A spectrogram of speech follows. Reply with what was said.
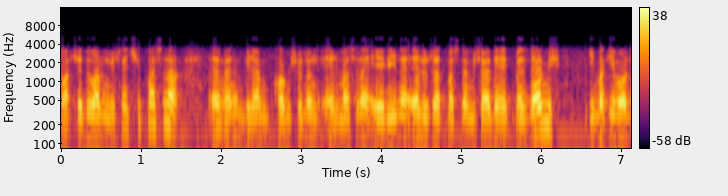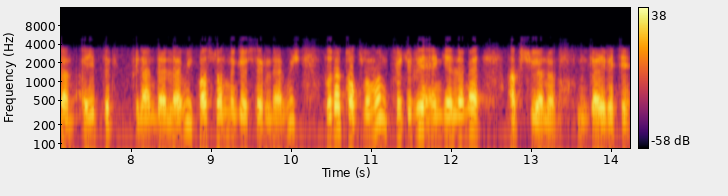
bahçe duvarının üstüne çıkmasına, efendim bilen komşunun elmasına, eriğine el uzatmasına müsaade etmezlermiş. İn bakayım oradan ayıptır filan derlermiş, bastonunu gösterirlermiş. Bu da toplumun kötülüğü engelleme aksiyonu, gayreti.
